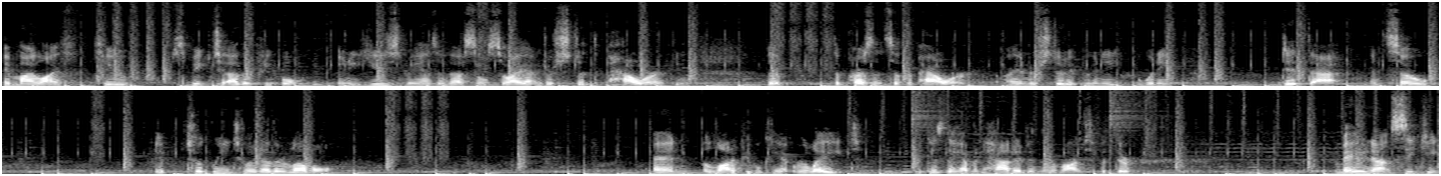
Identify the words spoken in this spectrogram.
in my life to speak to other people. And he used me as a vessel. So i understood the power the the presence of the power. I understood it when he when he did that. And so it took me to another level. And a lot of people can't relate because they haven't had it in their lives, but they're maybe not seeking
